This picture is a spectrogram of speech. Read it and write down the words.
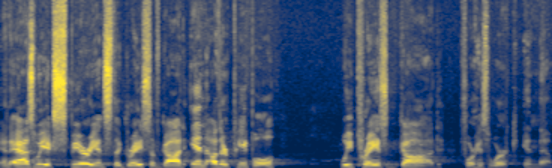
and as we experience the grace of God in other people, we praise God for his work in them.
